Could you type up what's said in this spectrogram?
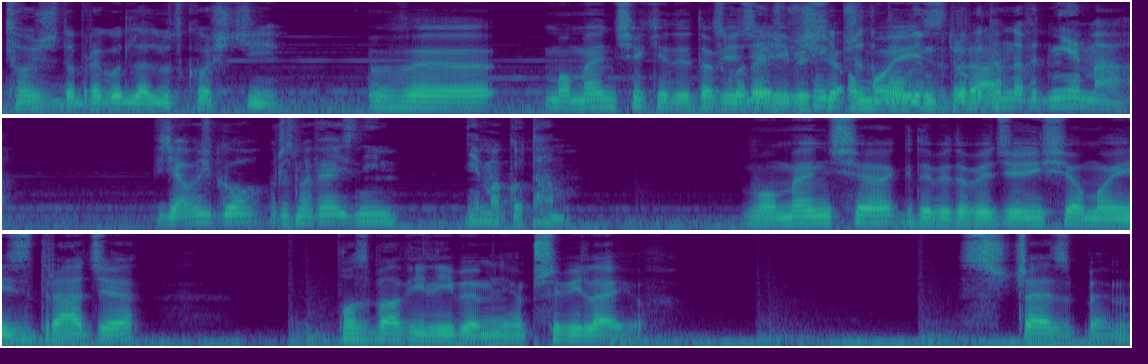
coś dobrego dla ludzkości. W momencie, kiedy dowiedzieliby się o mojej którego tam zdradzie... nawet nie ma. Widziałeś go? Rozmawiałeś z nim? Nie ma go tam. W momencie, gdyby dowiedzieli się o mojej zdradzie, pozbawiliby mnie przywilejów. Strzezłbym.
